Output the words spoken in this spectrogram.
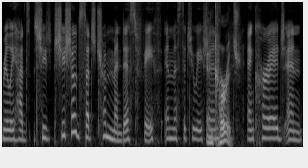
really had she she showed such tremendous faith in this situation and courage and courage and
